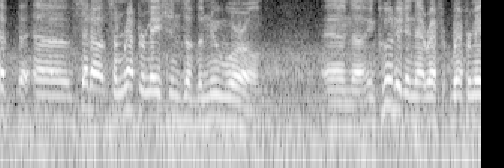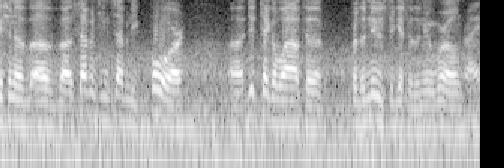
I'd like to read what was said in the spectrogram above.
uh, set out some reformations of the New World and uh, included in that ref- Reformation of, of uh, 1774, uh, it did take a while to for the news to get to the New World. Right.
